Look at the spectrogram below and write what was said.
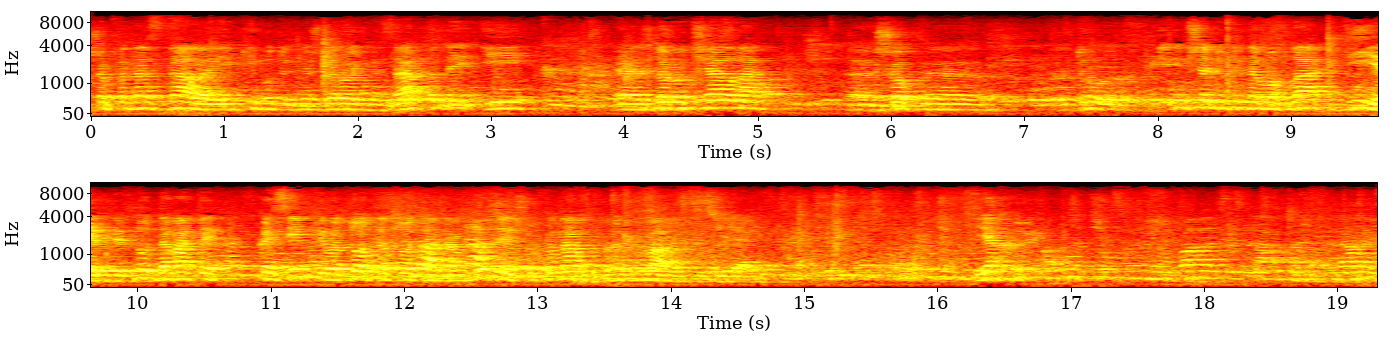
щоб вона знала, які будуть міжнародні заходи, і доручала, щоб е, інша людина могла діяти, ну, давати вказівки, от то-то, то-то там буде, щоб вона розвивала цю діяльність. Я х- Нагадаю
